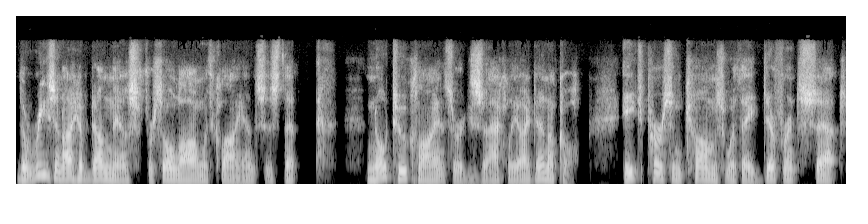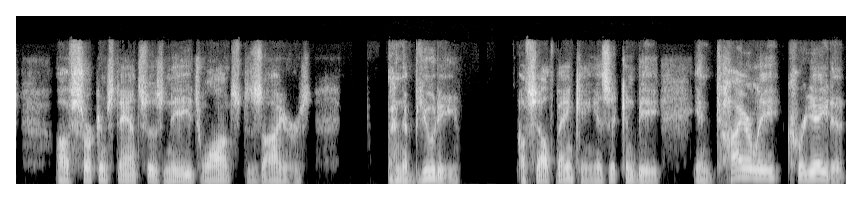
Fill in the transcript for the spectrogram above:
The reason I have done this for so long with clients is that no two clients are exactly identical. Each person comes with a different set of circumstances, needs, wants, desires. And the beauty of self banking is it can be entirely created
